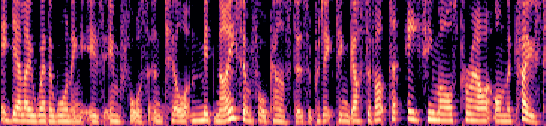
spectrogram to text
A yellow weather warning is in force until midnight, and forecasters are predicting gusts of up to 80 miles per hour on the coast.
